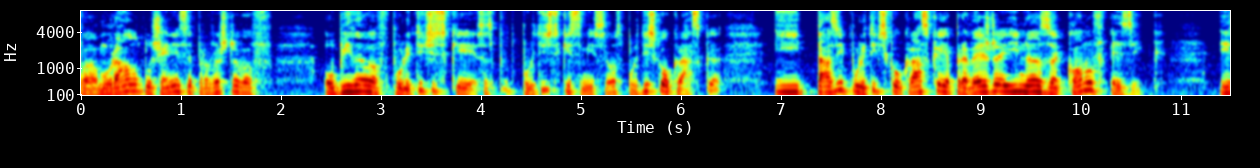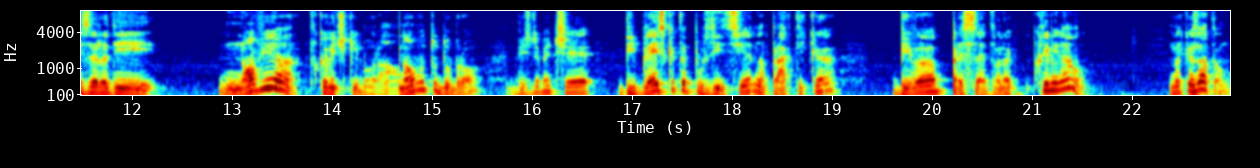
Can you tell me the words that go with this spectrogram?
а, морално отношение се превръща в обида в политически, с политически смисъл, с политическа окраска и тази политическа окраска я превежда и на законов език. И заради новия, в кавички, морал, новото добро, виждаме, че библейската позиция на практика бива преследвана криминално, наказателно.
